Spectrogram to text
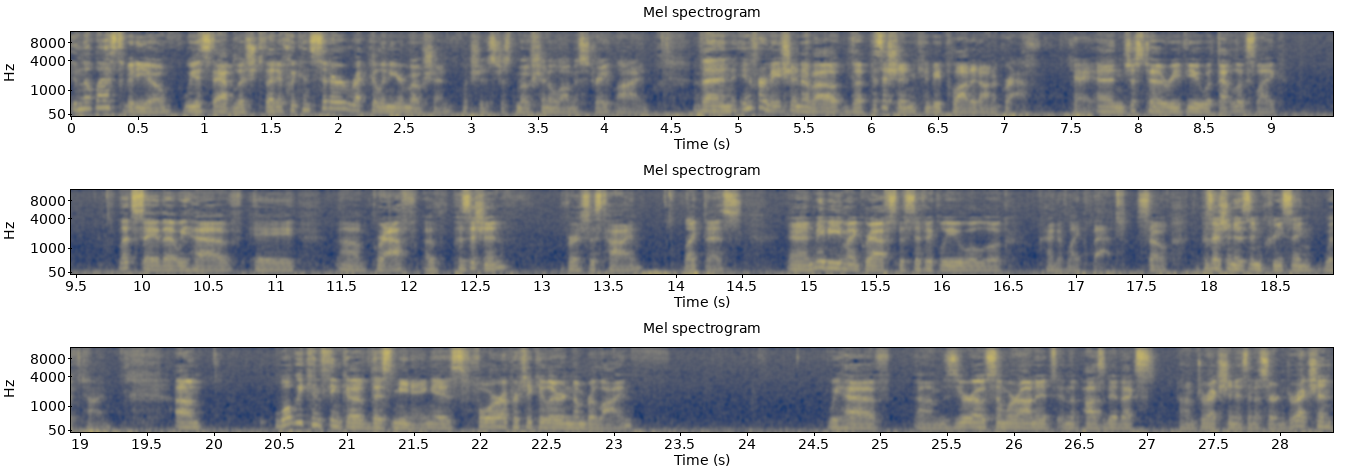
In the last video, we established that if we consider rectilinear motion, which is just motion along a straight line, then information about the position can be plotted on a graph. Okay, and just to review what that looks like, let's say that we have a uh, graph of position versus time like this, and maybe my graph specifically will look kind of like that. So the position is increasing with time. Um, what we can think of this meaning is for a particular number line, we have um, zero somewhere on it and the positive x um, direction is in a certain direction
